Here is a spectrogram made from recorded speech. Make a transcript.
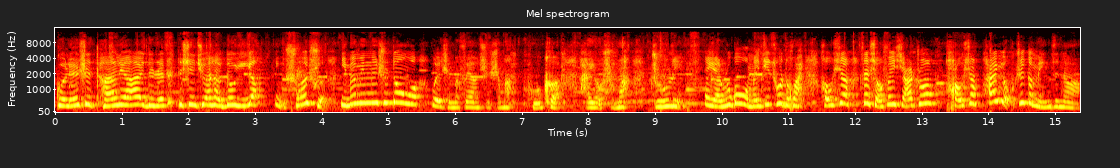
果然是谈恋爱的人的兴趣爱好都一样。你说说，你们明明是动物，为什么非要取什么胡克，还有什么朱莉？哎呀，如果我没记错的话，好像在小飞侠中好像还有这个名字呢。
